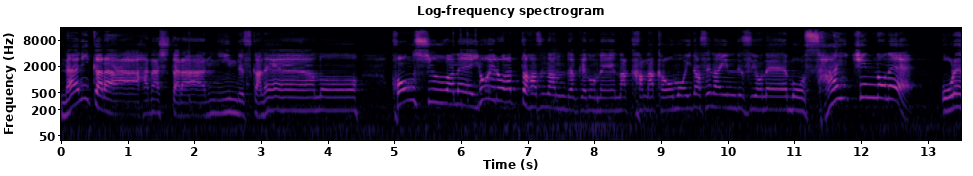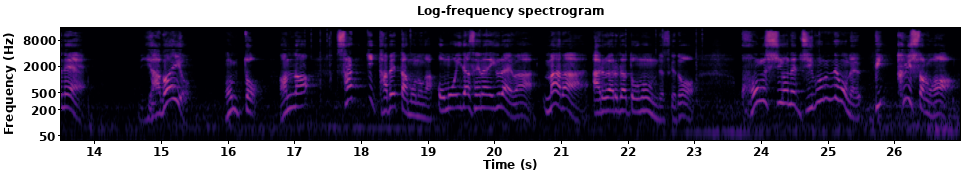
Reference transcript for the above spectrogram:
何から話したらいいんですかね？あの今週はねいろいろあったはずなんだけどねなかなか思い出せないんですよね。もう最近のね俺ねやばいよ。本当あんなさっき食べたものが思い出せないぐらいはまあまああるあるだと思うんですけど今週ね自分でもねびっくりしたのは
